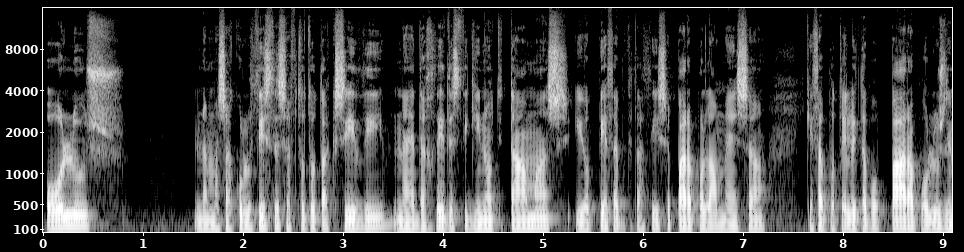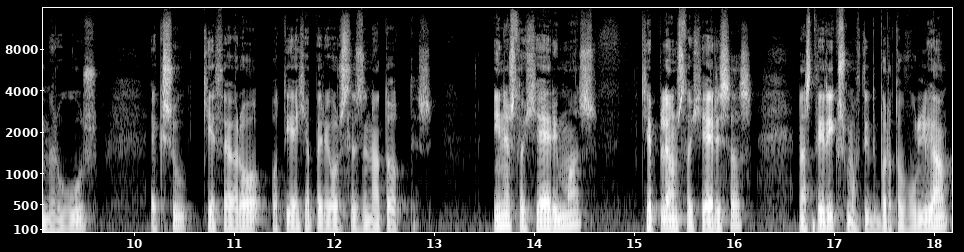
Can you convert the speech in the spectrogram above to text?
όλους να μας ακολουθήσετε σε αυτό το ταξίδι, να ενταχθείτε στην κοινότητά μας, η οποία θα επεκταθεί σε πάρα πολλά μέσα και θα αποτελείται από πάρα πολλούς δημιουργούς, εξού και θεωρώ ότι έχει απεριόριστες δυνατότητες. Είναι στο χέρι μας και πλέον στο χέρι σας να στηρίξουμε αυτή την πρωτοβουλία,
